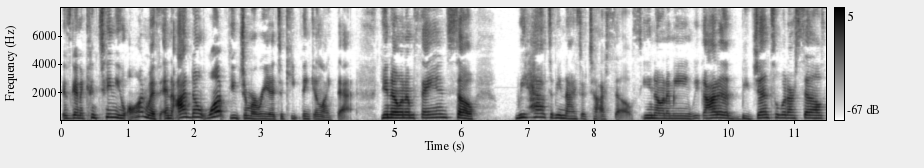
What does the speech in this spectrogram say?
is going to continue on with. And I don't want future Maria to keep thinking like that. You know what I'm saying? So we have to be nicer to ourselves. You know what I mean? We got to be gentle with ourselves.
